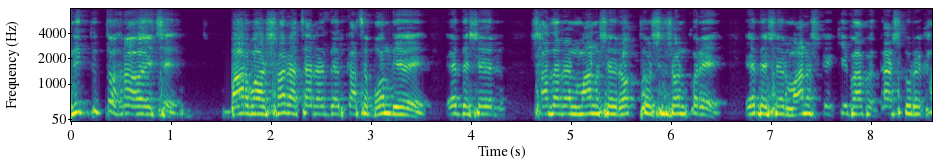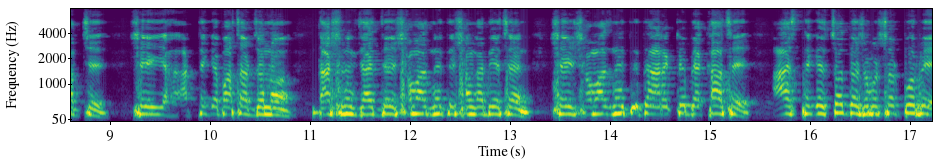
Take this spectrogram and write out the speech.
নেতৃত্ব হারা হয়েছে, বারবার স্বৈরাচারীদের কাছে বন্দী হয়ে এদেশের সাধারণ মানুষের রক্ত শোষণ করে এদেশের মানুষকে কীভাবে গ্রাস করে খাচ্ছে, সেই হাত থেকে বাঁচার জন্য দার্শনিক জাত যে সমাজনীতির সংজ্ঞা দিয়েছেন, সেই সমাজনীতিতে আরেকটি ব্যাখ্যা আছে। আজ থেকে চোদ্দশো বছর পূর্বে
